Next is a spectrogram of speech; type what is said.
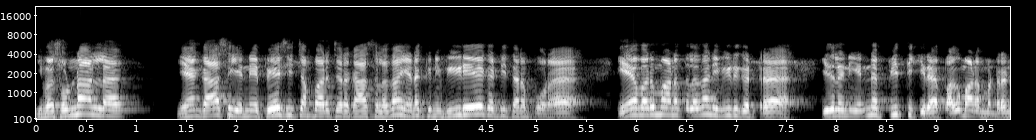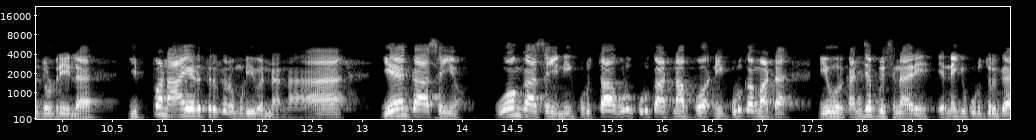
இவ சொன்னான்ல என் காசு என்னை பேசி சம்பாரிச்சிற காசுல தான் எனக்கு நீ வீடே கட்டி தரப்போற. என் வருமானத்தில் தான் நீ வீடு கட்டுற. இதில் நீ என்ன பீத்திக்கிற? பகுமானம் பண்ணுறன்னு சொல்கிறீல இப்போ நான் எடுத்திருக்கிற முடிவு என்னன்னா என் காசையும் ஓன் காசையும் நீ கொடுத்தா கூட கொடுக்காட்டினா போ. நீ கொடுக்க மாட்ட. நீ ஒரு கஞ்ச பிசினாரி. என்னைக்கு கொடுத்துருக்க?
